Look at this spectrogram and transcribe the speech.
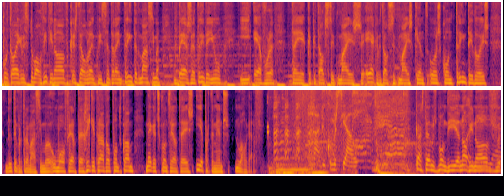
Porto Alegre e Setúbal 29, Castelo Branco e Santarém 30 de máxima, Beja 31 e Évora tem a capital distrito mais é a capital distrito mais quente hoje com 32 de temperatura máxima. Uma oferta riquitravel.com, mega descontos em hotéis e apartamentos no Algarve. Rádio Comercial. Cá estamos, bom dia, 9 e 9. dia.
